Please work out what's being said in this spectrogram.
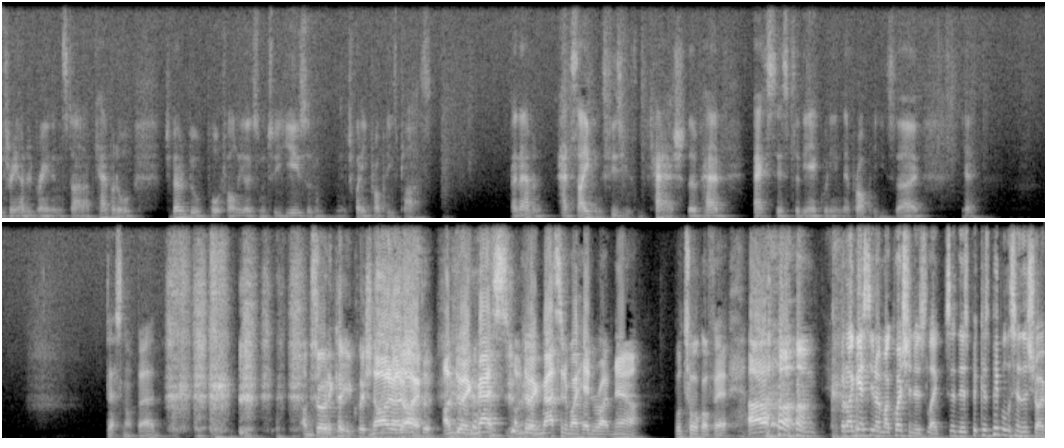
three hundred grand in startup capital to be able to build portfolios in two years of 20 properties plus. And they haven't had savings, physical cash. They've had access to the equity in their properties. So, yeah. That's not bad. I'm Sorry doing- to cut your question. No, no, no. I'm doing maths. I'm doing maths into my head right now. We'll talk off air. Um, but I guess you know my question is like so. There's because people listen to this show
